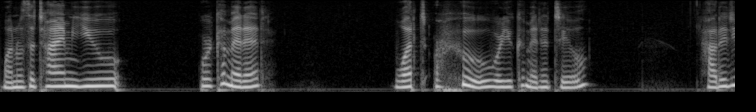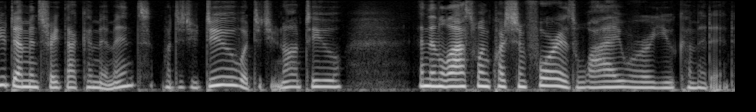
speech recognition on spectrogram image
When was the time you were committed? What or who were you committed to? How did you demonstrate that commitment? What did you do? What did you not do? And then the last one, question four, is why were you committed?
